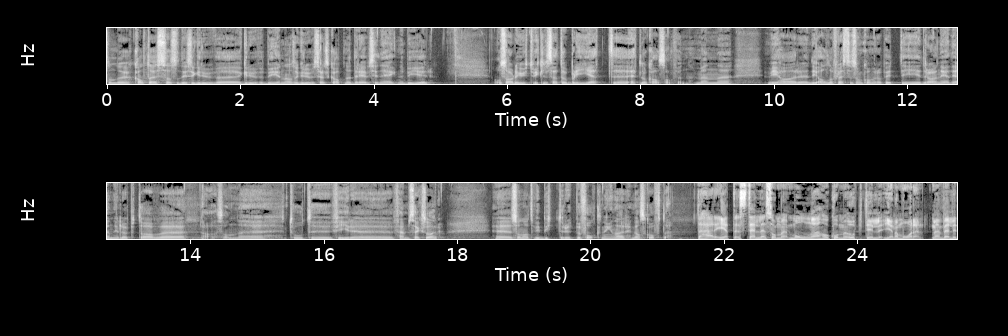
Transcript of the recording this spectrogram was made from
som det kaltes. Altså disse gruve, gruvebyene. altså Gruveselskapene drev sine egne byer. Og så har det utviklet seg til å bli et, et lokalsamfunn. Men eh, vi har de aller fleste som kommer opp hit, de drar ned igjen i løpet av eh, ja, sånn eh, to til fire, fem, seks år. Sånn at vi bytter ut befolkningen her ganske ofte. Det her er et sted som mange har kommet opp til gjennom årene, men veldig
